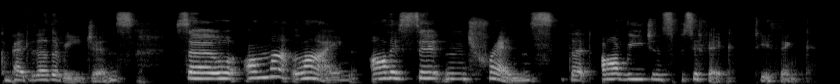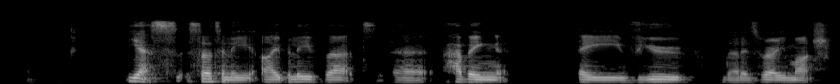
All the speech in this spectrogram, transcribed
compared with other regions. So, on that line, are there certain trends that are region specific, do you think? Yes, certainly. I believe that uh, having a view that is very much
